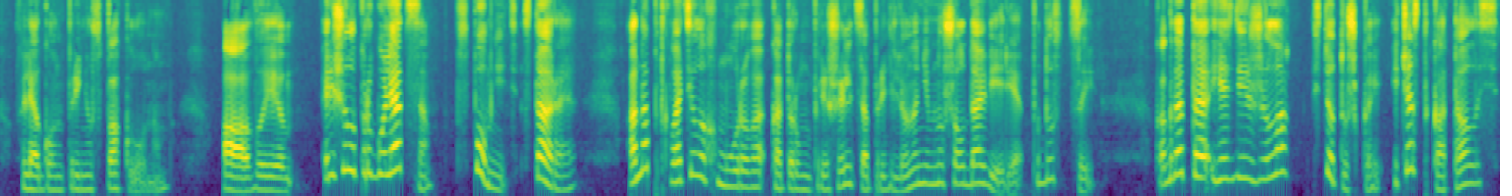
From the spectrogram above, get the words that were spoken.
— флягу он принял с поклоном. «А вы...» «Решила прогуляться? Вспомнить, старое». Она подхватила Хмурого, которому пришелец определенно не внушал доверия, под узцы. «Когда-то я здесь жила с тетушкой и часто каталась.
